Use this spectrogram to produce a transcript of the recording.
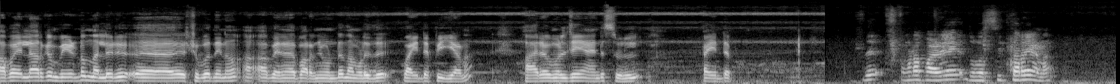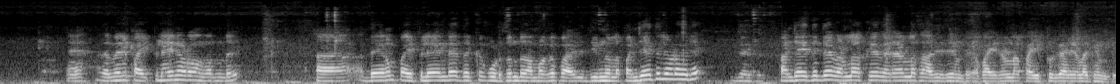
അപ്പോൾ എല്ലാവർക്കും വീണ്ടും നല്ലൊരു ശുഭദിനം പിന്നെ പറഞ്ഞുകൊണ്ട് നമ്മളിത് wind up Aromal Jai and Sunil wind up ഇത് നമ്മുടെ പഴയ തുളസിത്തറയാണ്. ഏഹ് അതേമാതിരി പൈപ്പ് ലൈൻ അവിടെ വന്നിട്ടുണ്ട്. അദ്ദേഹം പൈപ്പ് ലൈനിന്റെ ഇതൊക്കെ കൊടുത്തിട്ടുണ്ട്. നമുക്ക് ഇതിൽ നിന്നുള്ള പഞ്ചായത്തിലൂടെ വരെ? പഞ്ചായത്തിന്റെ വെള്ളമൊക്കെ വരാനുള്ള സാധ്യതയുണ്ട്. അപ്പോൾ അതിനുള്ള പൈപ്പ് കാര്യങ്ങളൊക്കെ ഉണ്ട്.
